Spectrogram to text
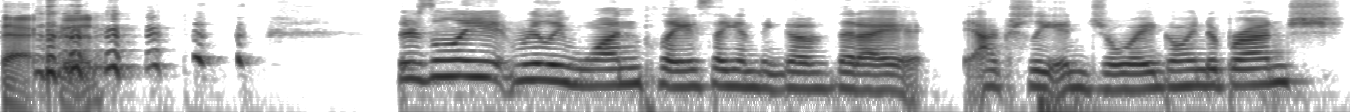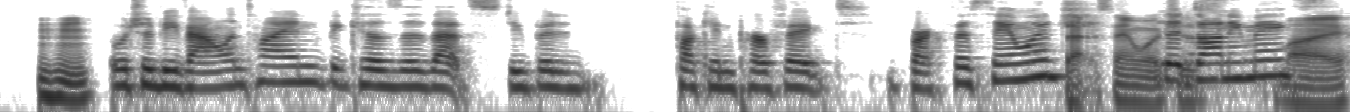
that good. There's only really one place I can think of that I actually enjoy going to brunch, hmm which would be Valentine because of that stupid fucking perfect breakfast sandwich. That sandwich That is Donnie makes? my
